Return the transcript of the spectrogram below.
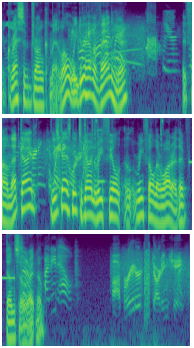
Aggressive drunk man. Well, we do have a van here. They found that guy. These guys need to go and refill refill their water. They've done so right now. I need help. Operator, starting chase.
